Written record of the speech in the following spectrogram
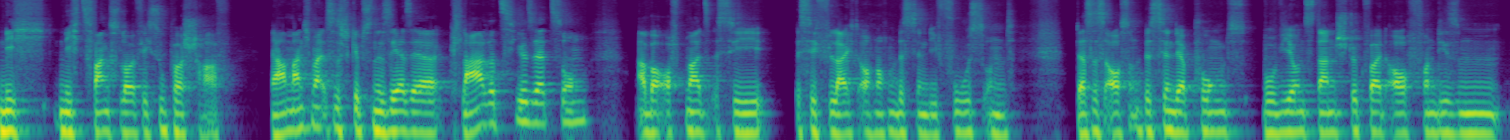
nicht, nicht zwangsläufig super scharf. Ja, manchmal ist es, gibt es eine sehr, sehr klare Zielsetzung, aber oftmals ist sie, ist sie vielleicht auch noch ein bisschen diffus und das ist auch so ein bisschen der Punkt, wo wir uns dann ein Stück weit auch von diesem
